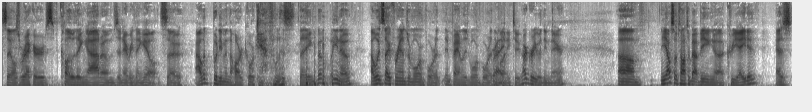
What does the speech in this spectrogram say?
sells records, clothing items, and everything else. So I would put him in the hardcore capitalist thing. But you know, I would say friends are more important and family is more important Right. than money too. I agree with him there. Um, he also talked about being uh, creative as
